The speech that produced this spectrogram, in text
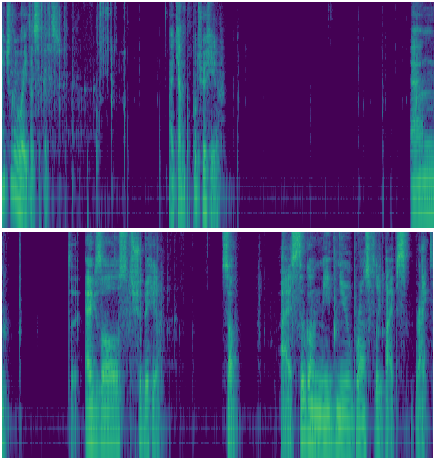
Actually, wait a second. I can put you here. And the exhaust should be here. So, I still gonna need new bronze fluid pipes, right?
